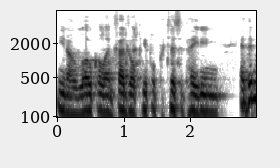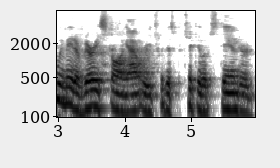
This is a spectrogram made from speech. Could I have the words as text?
you know, local and federal people participating. And then we made a very strong outreach for this particular standard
